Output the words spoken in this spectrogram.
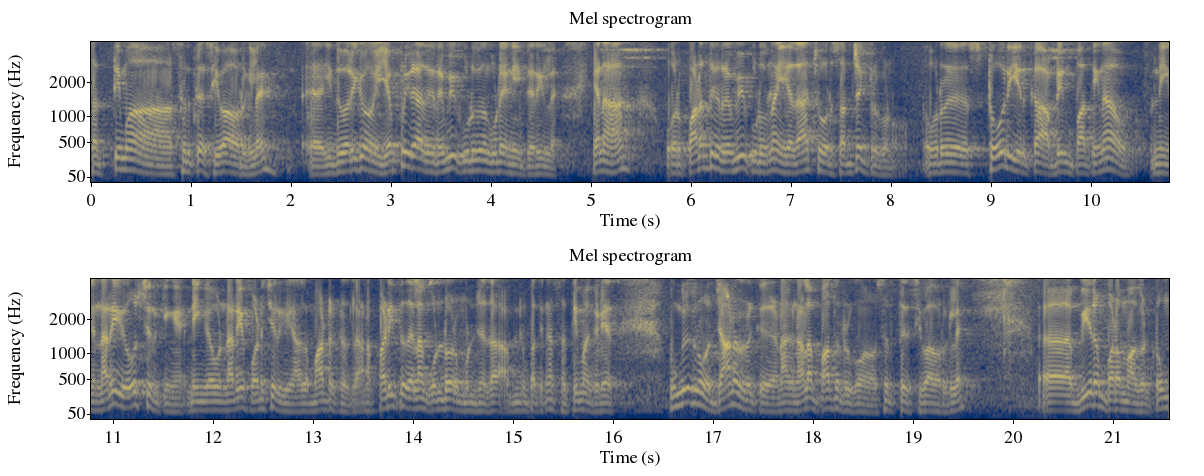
சத்தியமாக சிறுத்தை சிவா அவர்களே இது வரைக்கும் எப்படி அது ரிவ்யூ கொடுக்குதுன்னு கூட எங்களுக்கு தெரியல. ஏன்னா ஒரு படத்துக்கு ரிவ்யூ கொடுக்கணும்னா ஏதாச்சும் ஒரு சப்ஜெக்ட் இருக்கணும். ஒரு ஸ்டோரி இருக்கா அப்படின்னு பார்த்தீங்கன்னா நீங்கள் நிறைய யோசிச்சிருக்கீங்க. நீங்கள் நிறைய படிச்சிருக்கீங்க அதில் மாற்றுக்கிறதுல ஆனால் படித்ததெல்லாம் கொண்டு வர முடிஞ்சதா அப்படின்னு பார்த்தீங்கன்னா சத்தியமாக கிடையாது. உங்களுக்குன்னு ஒரு ஜானர் இருக்குது நாங்கள் நல்லா பார்த்துட்ருக்கோம் சிறுத்தை சிவா அவர்களே. வீரம் படமாகட்டும்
